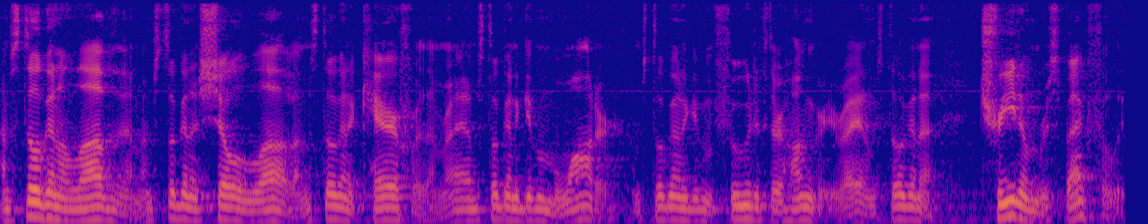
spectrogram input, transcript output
I'm still going to love them. I'm still going to show love. I'm still going to care for them, right? I'm still going to give them water. I'm still going to give them food if they're hungry, right? I'm still going to treat them respectfully,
